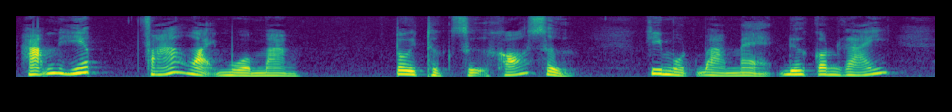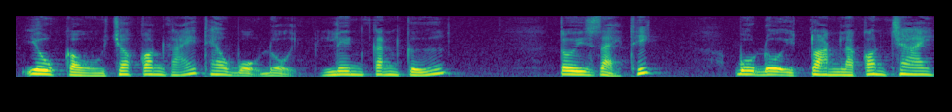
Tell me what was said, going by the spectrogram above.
hãm hiếp, phá hoại mùa màng. Tôi thực sự khó xử khi một bà mẹ đưa con gái yêu cầu cho con gái theo bộ đội lên căn cứ. Tôi giải thích, bộ đội toàn là con trai,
